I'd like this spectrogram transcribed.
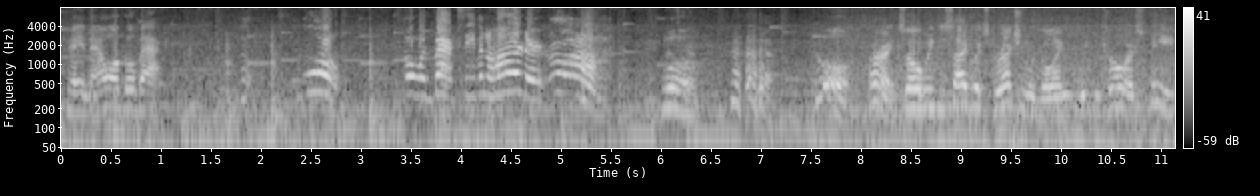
Okay, now I'll go back. Whoa. Going back's even harder. Ah. Whoa. cool. All right, so we decide which direction we're going. We control our speed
